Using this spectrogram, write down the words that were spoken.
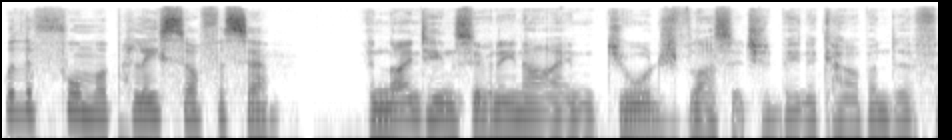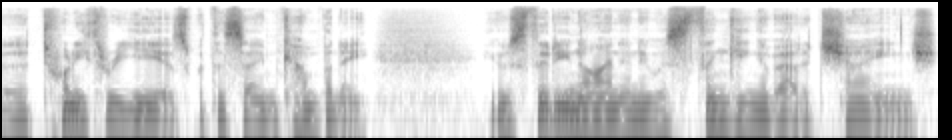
with a former police officer. In 1979, George Vlasic had been a carpenter for 23 years with the same company. He was 39 and he was thinking about a change.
